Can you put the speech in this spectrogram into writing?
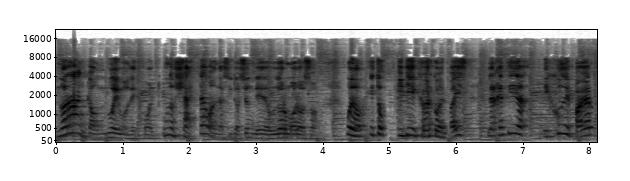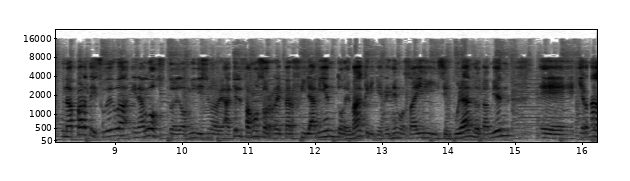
no arranca un nuevo default. Uno ya estaba en una situación de deudor moroso. Bueno, ¿esto qué tiene que ver con el país? La Argentina dejó de pagar una parte de su deuda en agosto de 2019, aquel famoso reperfilamiento de Macri que tenemos ahí circulando también. Eh, y Hernán,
